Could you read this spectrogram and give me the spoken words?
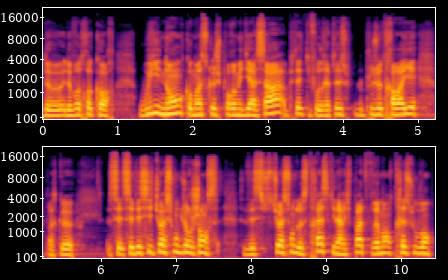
de, votre corps? Oui, non. Comment est-ce que je peux remédier à ça? Peut-être qu'il faudrait plus, plus de travailler parce que c'est des situations d'urgence, c'est des situations de stress qui n'arrivent pas vraiment très souvent.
